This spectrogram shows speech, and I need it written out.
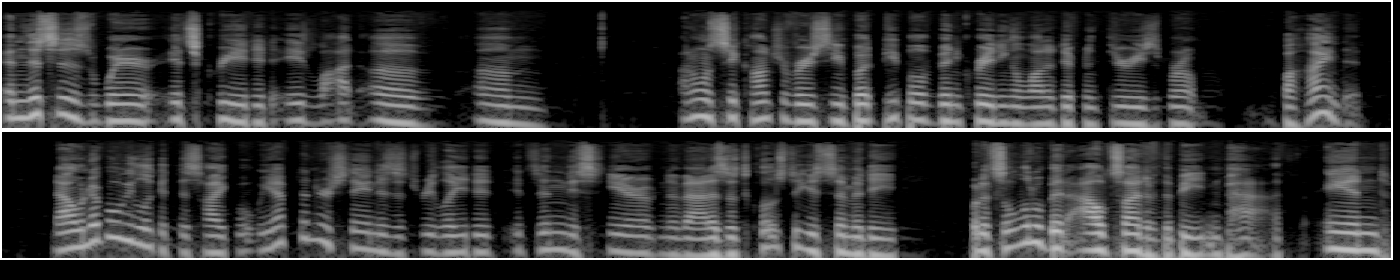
And this is where it's created a lot of, um, I don't want to say controversy, but people have been creating a lot of different theories behind it. Now, whenever we look at this hike, what we have to understand is it's related. It's in the Sierra Nevadas. It's close to Yosemite, but it's a little bit outside of the beaten path. And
